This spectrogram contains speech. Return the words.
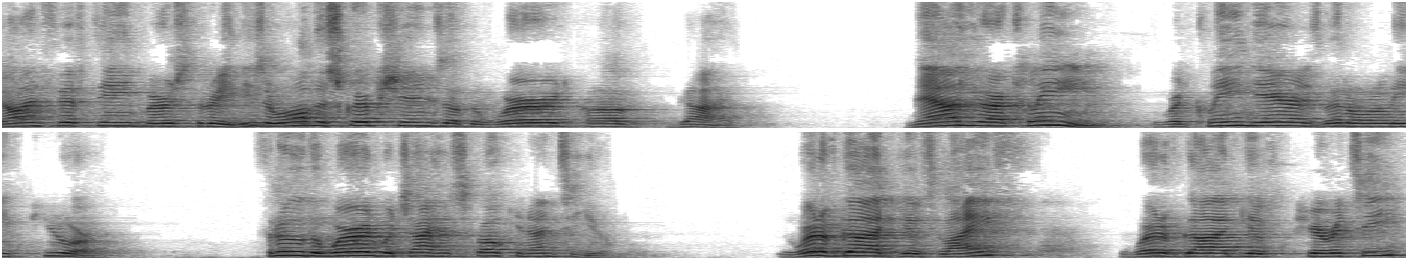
John 15, verse 3. These are all descriptions of the Word of God. Now you are clean. The word clean there is literally pure. Through the word which I have spoken unto you. The Word of God gives life. The Word of God gives purity.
